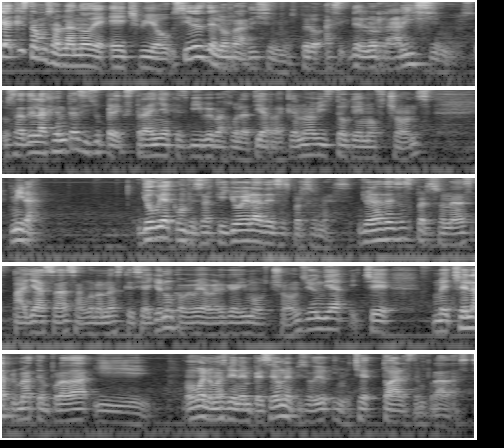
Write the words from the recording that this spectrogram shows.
ya que estamos hablando de HBO, si eres de los rarísimos, pero así, de los rarísimos, o sea, de la gente así súper extraña que vive bajo la tierra, que no ha visto Game of Thrones, mira, yo voy a confesar que yo era de esas personas. Yo era de esas personas payasas, sangronas, que decía, yo nunca me voy a ver Game of Thrones. Y un día eché, me eché la primera temporada y, o bueno, más bien empecé un episodio y me eché todas las temporadas.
